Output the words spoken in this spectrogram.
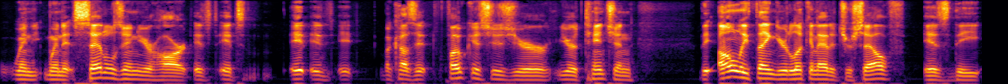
when when it settles in your heart. It's it's it it, it because it focuses your your attention. The only thing you're looking at at yourself is the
